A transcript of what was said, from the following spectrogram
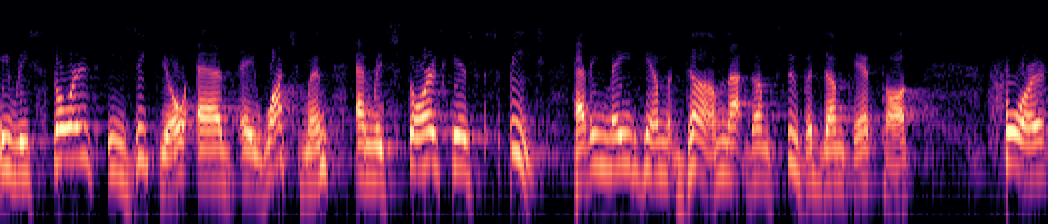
he restores Ezekiel as a watchman and restores his speech, having made him dumb, not dumb stupid, dumb can't talk, for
